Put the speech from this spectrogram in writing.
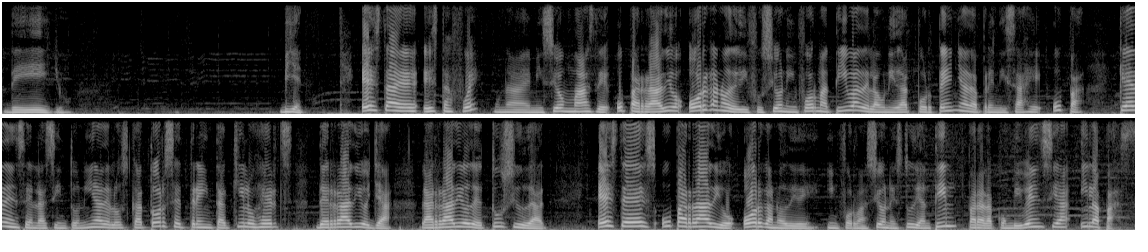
de ello. Bien, esta, e, esta fue una emisión más de UPA Radio, órgano de difusión informativa de la Unidad Porteña de Aprendizaje UPA. Quédense en la sintonía de los 1430 kHz de Radio Ya, la radio de tu ciudad. Este es UPA Radio, órgano de información estudiantil para la convivencia y la paz.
